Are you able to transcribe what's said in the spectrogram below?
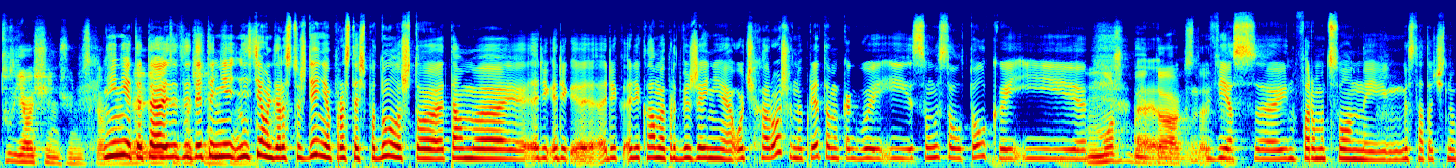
тут я вообще ничего не скажу. Не, нет, Я- это, я это, это не, не тема для рассуждения, просто я сейчас подумала, что там э, ре- ре- ре- реклама и продвижение очень хорошая, но при этом как бы и смысл толка, и Может быть, э, да, кстати. вес э, информационный достаточно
